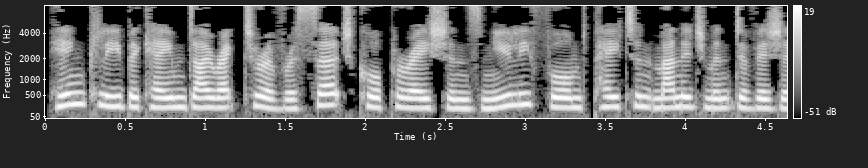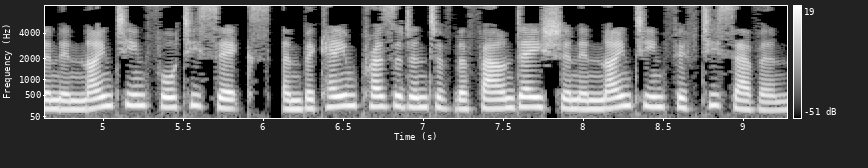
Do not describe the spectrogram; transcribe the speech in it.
Hinckley became director of Research Corporation's newly formed Patent Management Division in 1946, and became president of the foundation in 1957.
